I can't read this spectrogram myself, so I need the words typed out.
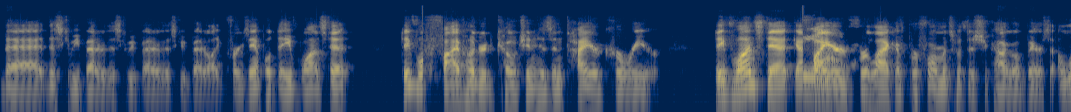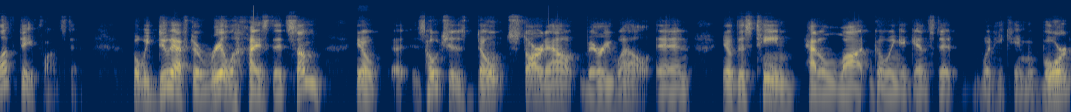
that this could be better, this could be better, this could be better. Like, for example, Dave Wannstedt. Dave won 500 coach in his entire career. Dave Wannstedt got yeah. fired for lack of performance with the Chicago Bears. I love Dave Wannstedt, but we do have to realize that some, you know, uh, coaches don't start out very well. And, you know, this team had a lot going against it when he came aboard.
